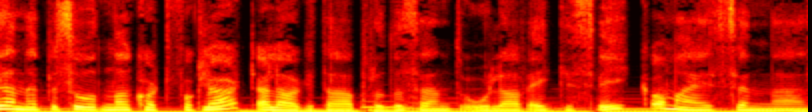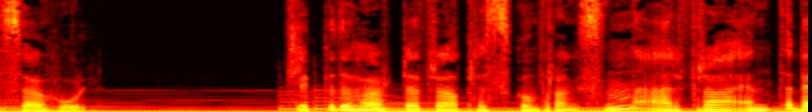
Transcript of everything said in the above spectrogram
Denne episoden av Kort forklart er laget av produsent Olav Eggesvik og meg, Synne Søhol. Klippet du hørte fra pressekonferansen, er fra NTB.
